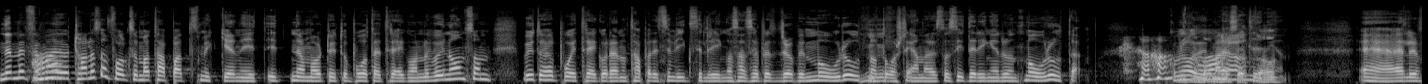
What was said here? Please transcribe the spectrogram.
Nej, men för man har ju hört talas om folk som har tappat smycken i, i, när de har varit ute och påtat i trädgården. Det var ju någon som var ute och höll på i trädgården och tappade sin vigselring och sen så plötsligt drar upp en morot något år senare så sitter ringen runt moroten. Kommer ni ihåg det? Man läser i tidningen. Eh, eller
